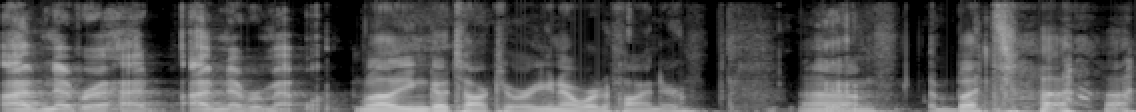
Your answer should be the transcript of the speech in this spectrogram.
I've never had, I've never met one. Well, you can go talk to her. You know where to find her. Um, But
